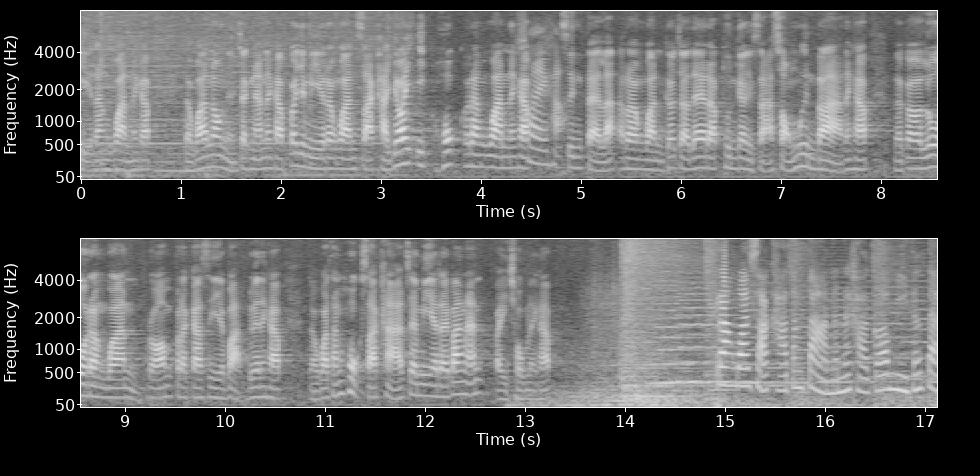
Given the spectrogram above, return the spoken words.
4 รางวัลนะครับแต่ว่านอกเหนือจากนั้นนะครับก็จะมีรางวัลสาขาย่อยอีก 6 รางวัลนะครับ ใช่ค่ะซึ่งแต่ละรางวัลก็จะได้รับทุนการศึกษา 20,000 บาทนะครับแล้วก็โล่รางวัลพร้อมประกาศนียบัตรด้วยนะครับแต่ว่าทั้ง 6 สาขาจะมีอะไรบ้างนั้นไปชมเลยครับ รางวัลสาขาต่างๆนั้นนะคะ ก็มีตั้งแต่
